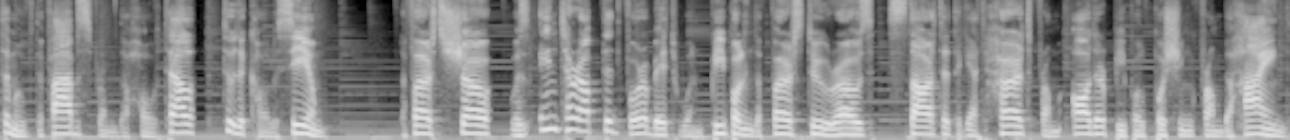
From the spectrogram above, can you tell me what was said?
to move the Fabs from the hotel to the Coliseum. The first show was interrupted for a bit when people in the first two rows started to get hurt from other people pushing from behind.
